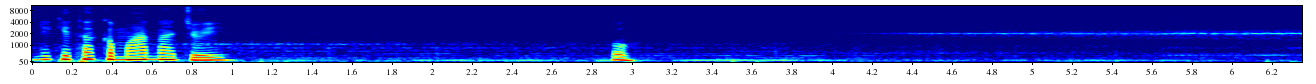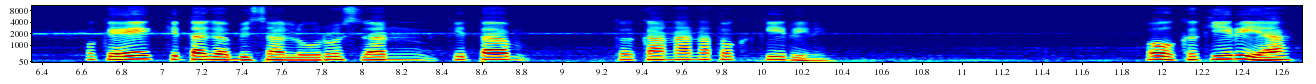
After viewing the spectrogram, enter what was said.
Ini kita ke mana cuy Oh Oke kita gak bisa lurus dan kita ke kanan atau ke kiri nih? Oh, ke kiri ya.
